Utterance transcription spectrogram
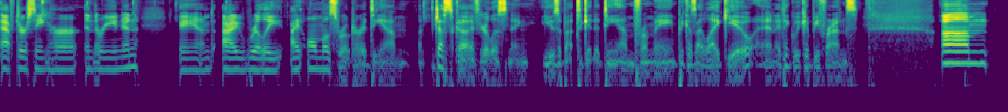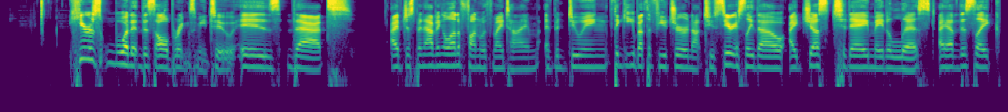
after seeing her in the reunion. And I really, I almost wrote her a DM. Jessica, if you're listening, you's about to get a DM from me because I like you and I think we could be friends. Um, here's what it, this all brings me to is that I've just been having a lot of fun with my time. I've been doing thinking about the future, not too seriously though. I just today made a list. I have this like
